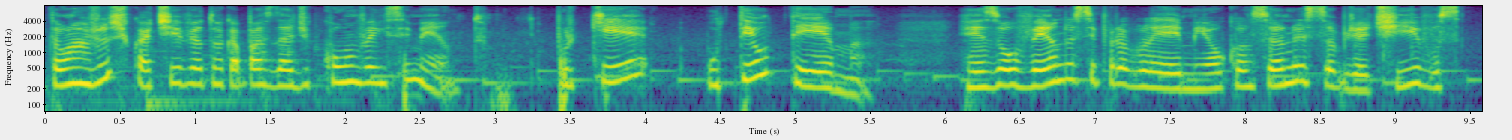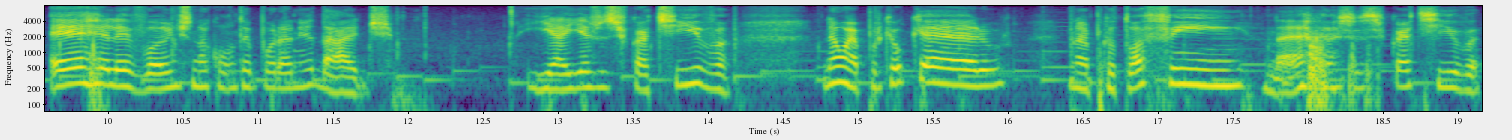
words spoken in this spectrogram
Então, a justificativa é a tua capacidade de convencimento. Porque o teu tema, resolvendo esse problema e alcançando esses objetivos, é relevante na contemporaneidade. E aí a justificativa não é porque eu quero, não é porque eu tô afim, né? A justificativa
